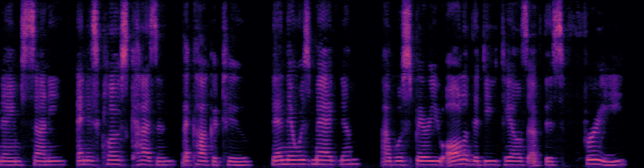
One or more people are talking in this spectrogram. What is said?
named Sonny, and his close cousin, the Cockatoo. Then there was Magnum. I will spare you all of the details of this free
